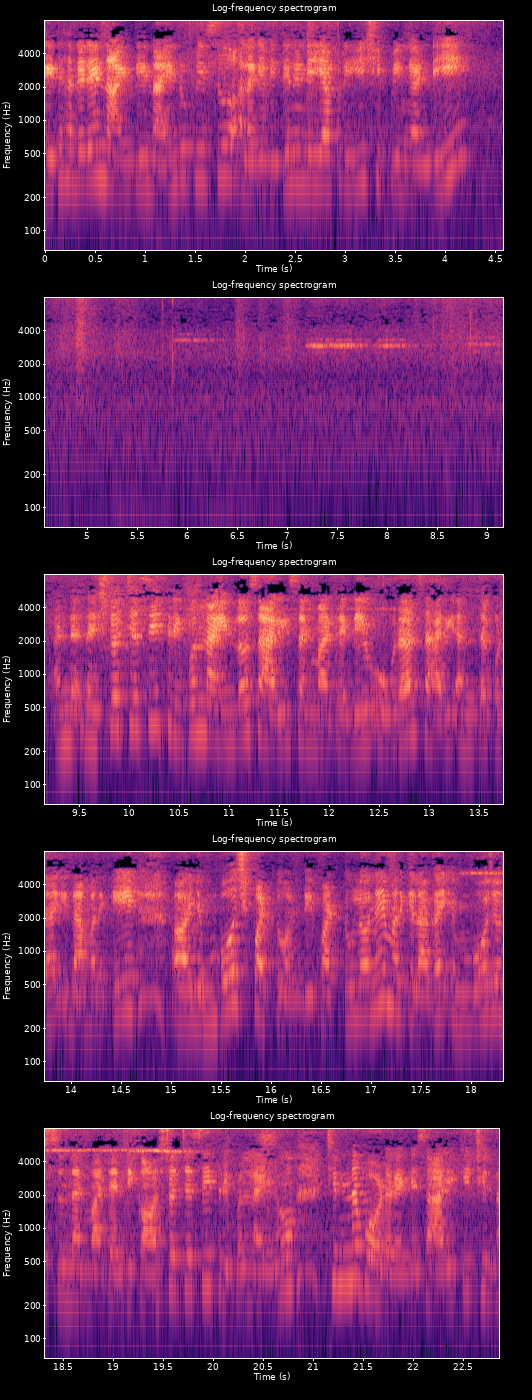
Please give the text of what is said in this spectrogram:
eight hundred and ninety nine rupees. అలాగే విత్ ఇన్ ఇండియా ఫ్రీ షిప్పింగ్ అండి. అండ్ నెక్స్ట్ వచ్చేసి త్రిబుల్ నైన్లో శారీస్ అనమాట అండి. ఓవరాల్ శారీ అంతా కూడా ఇలా మనకి ఎంబోజ్ పట్టు అండి. పట్టులోనే మనకి ఇలాగా ఎంబోజ్ వస్తుంది అనమాట అండి. కాస్ట్ వచ్చేసి త్రిబుల్ నైన్. చిన్న బోర్డర్ అండి. శారీకి చిన్న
